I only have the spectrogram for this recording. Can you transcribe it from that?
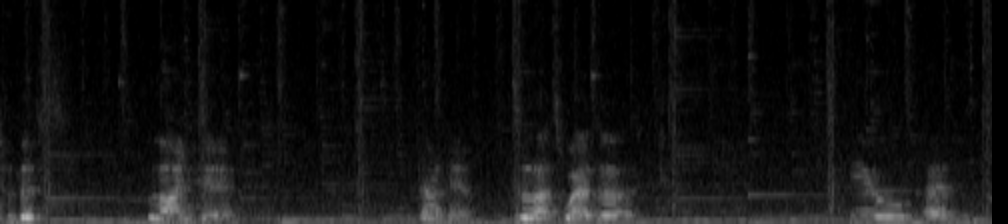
to this line here, down here. So that's where the heel ends.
